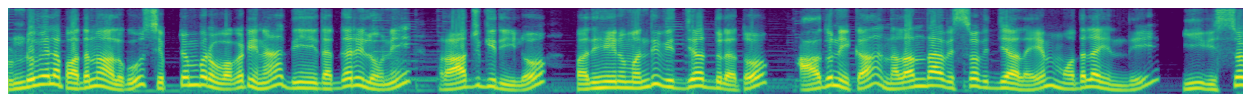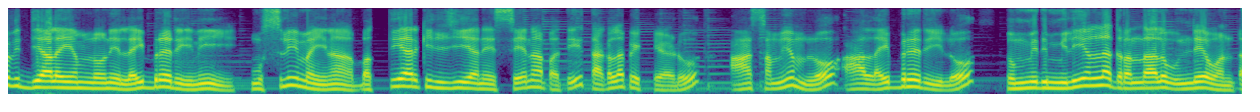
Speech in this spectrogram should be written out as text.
రెండు వేల పద్నాలుగు సెప్టెంబర్ ఒకటిన దీని దగ్గరిలోని రాజగిరిలో పదిహేను మంది విద్యార్థులతో ఆధునిక నలంద విశ్వవిద్యాలయం మొదలైంది. ఈ విశ్వవిద్యాలయంలోని లైబ్రరీని ముస్లిమైన బక్తియార్ ఖిల్జీ అనే సేనాపతి తగలపెట్టాడు. ఆ సమయంలో ఆ లైబ్రరీలో తొమ్మిది మిలియన్ల గ్రంథాలు ఉండేవంట.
